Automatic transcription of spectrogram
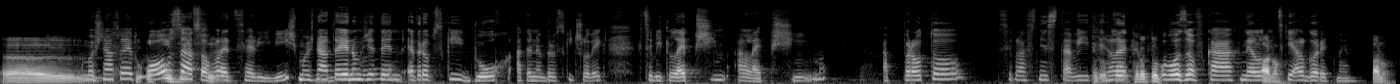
Uh, Možná to je pouza tohle celý, víš? Možná to je jenom, že ten evropský duch a ten evropský člověk chce být lepším a lepším a proto si vlastně staví tyhle proto, proto... v uvozovkách nelogické algoritmy. Ano,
